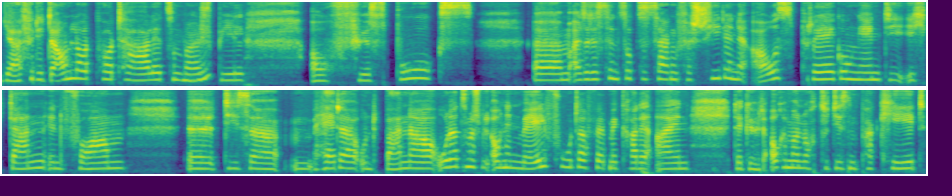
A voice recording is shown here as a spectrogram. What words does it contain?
ja für die Download-Portale zum mhm. Beispiel, auch für Spooks, also das sind sozusagen verschiedene Ausprägungen, die ich dann in Form äh, dieser hm, Header und Banner oder zum Beispiel auch einen Mail-Footer fällt mir gerade ein. Der gehört auch immer noch zu diesem Paket,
